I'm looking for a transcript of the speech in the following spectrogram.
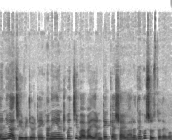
জানিও। আজকের ভিডিওটা এখানেই এন্ড করছি। বাবা অ্যান্ড টেক কেয়ার সবাই ভালো থেকো, সুস্থ থেকো।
